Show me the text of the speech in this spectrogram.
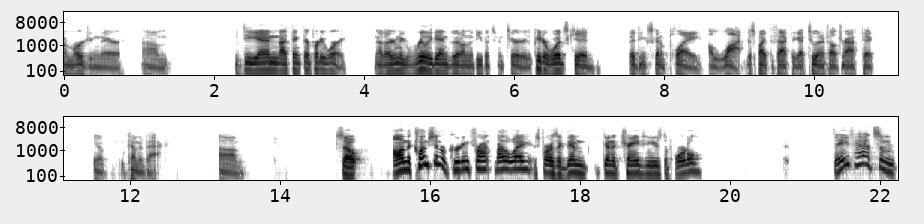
emerging there. Um, DN, I think they're pretty worried. Now they're going to be really damn good on the defensive interior. The Peter Woods kid, they think is going to play a lot, despite the fact they got two NFL draft pick, you know, coming back. Um, so on the Clemson recruiting front, by the way, as far as like them going to change and use the portal, they've had some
